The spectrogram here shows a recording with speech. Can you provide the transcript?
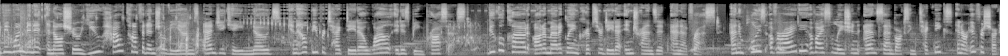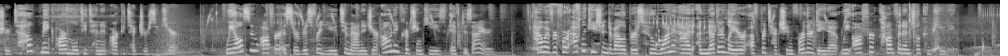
Give me one minute and I'll show you how confidential VMs and GKE nodes can help you protect data while it is being processed. Google Cloud automatically encrypts your data in transit and at rest, and employs a variety of isolation and sandboxing techniques in our infrastructure to help make our multi tenant architecture secure. We also offer a service for you to manage your own encryption keys if desired. However, for application developers who want to add another layer of protection for their data, we offer confidential computing.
